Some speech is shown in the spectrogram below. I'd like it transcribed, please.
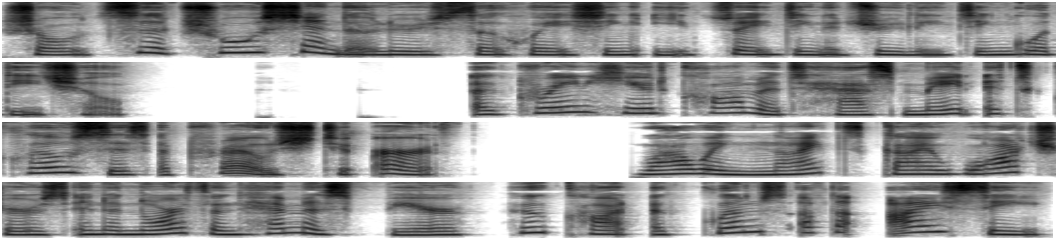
首次出现的绿色彗星以最近的距离经过地球。A green-hued comet has made its closest approach to Earth, wowing night sky watchers in the northern hemisphere who caught a glimpse of the icy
